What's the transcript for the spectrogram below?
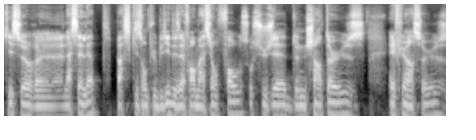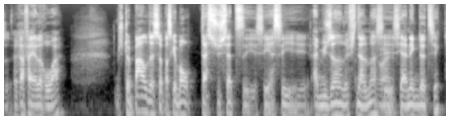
qui est sur euh, la sellette parce qu'ils ont publié des informations fausses au sujet d'une chanteuse, influenceuse, Raphaël Roy. Je te parle de ça parce que, bon, ta sucette, c'est assez amusant, là, finalement, c'est Ouais. anecdotique.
